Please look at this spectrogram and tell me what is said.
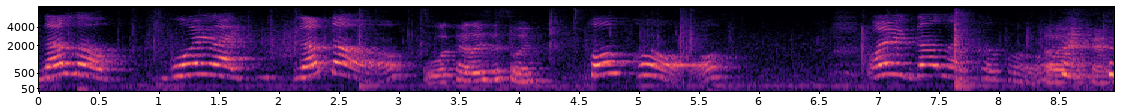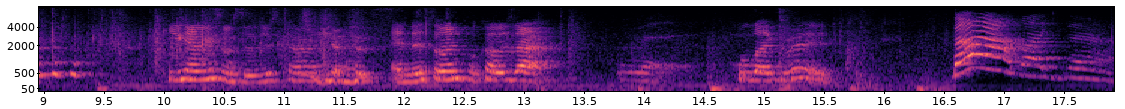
Yellow. Boy like yellow. What color is this one? Purple. Why girl like purple? Oh, okay. Can you hand me some scissors, Kara? Yes. And this one, what color is that? Red. Who likes red? Bad like that.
